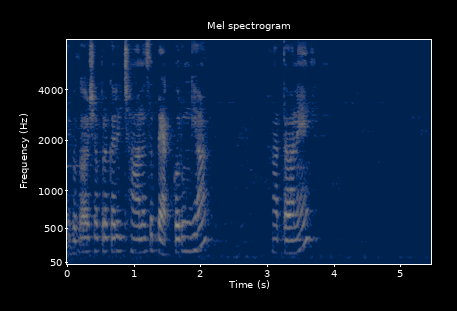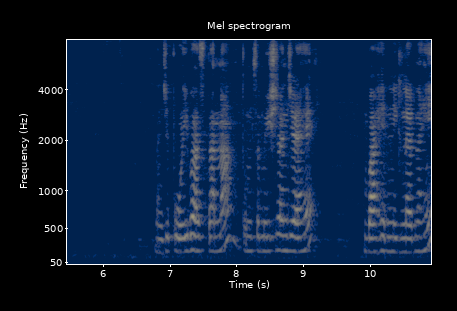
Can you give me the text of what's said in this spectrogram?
हे बघा अशा प्रकारे छान असं पॅक करून घ्या हाताने. म्हणजे पोळी भाजताना तुमचं मिश्रण जे आहे बाहेर निघणार नाही.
